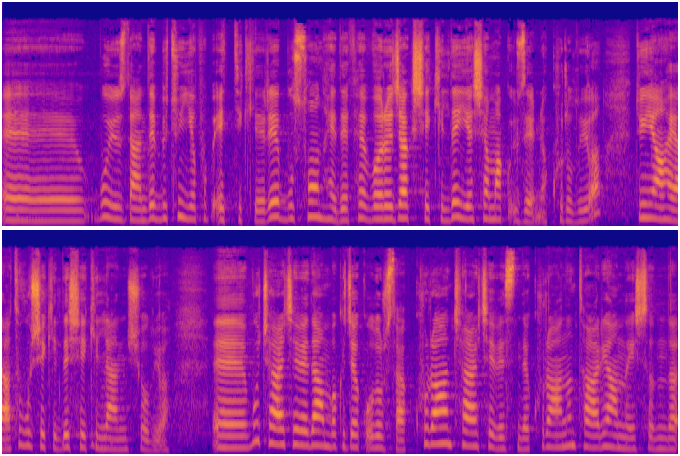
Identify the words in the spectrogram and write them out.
Ee, bu yüzden de bütün yapıp ettikleri bu son hedefe varacak şekilde yaşamak üzerine kuruluyor. Dünya hayatı bu şekilde şekillenmiş oluyor. Ee, bu çerçeveden bakacak olursak Kur'an çerçevesinde, Kur'an'ın tarih anlayışında,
